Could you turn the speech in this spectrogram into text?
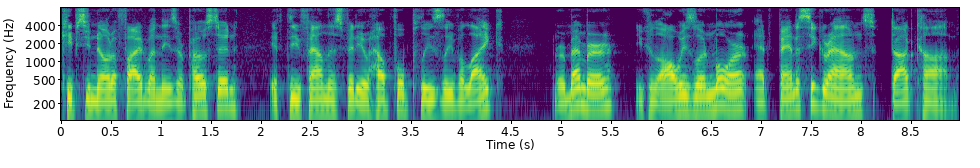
keeps you notified when these are posted. If you found this video helpful, please leave a like. And remember, you can always learn more at fantasygrounds.com.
